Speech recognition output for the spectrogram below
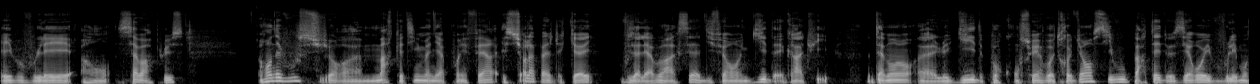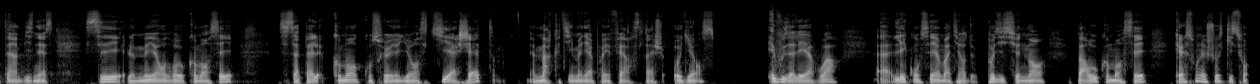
et vous voulez en savoir plus, rendez-vous sur euh, marketingmania.fr et sur la page d'accueil, vous allez avoir accès à différents guides gratuits, notamment le guide pour construire votre audience. Si vous partez de zéro et vous voulez monter un business, c'est le meilleur endroit où commencer. Ça s'appelle Comment construire une audience qui achète, marketingmania.fr/slash audience. Et vous allez avoir les conseils en matière de positionnement, par où commencer, quelles sont les choses qui sont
